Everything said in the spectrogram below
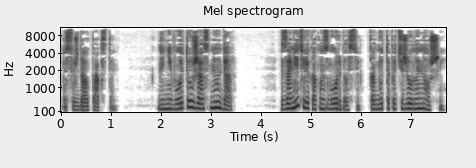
— рассуждал Пакстон. «Для него это ужасный удар. Заметили, как он сгорбился, как будто по тяжелой ношей?»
